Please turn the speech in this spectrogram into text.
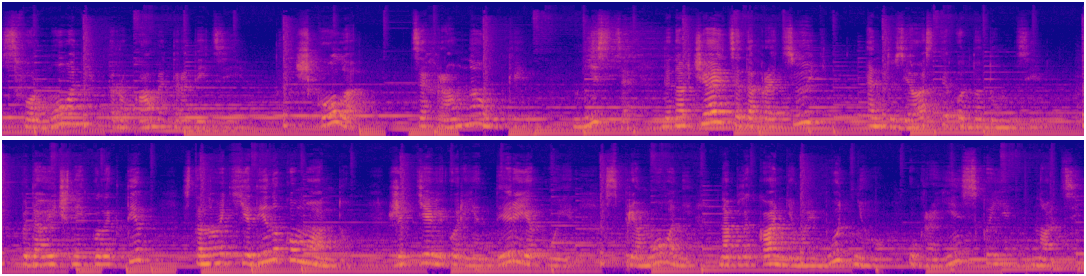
сформовані роками традиції. Школа це храм науки, місце, де навчаються та працюють ентузіасти-однодумці. Педагогічний колектив становить єдину команду, життєві орієнтири якої спрямовані на плекання майбутнього української нації.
